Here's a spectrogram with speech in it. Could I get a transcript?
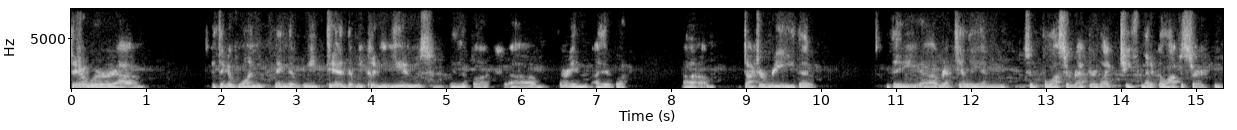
there were. Um, I think of one thing that we did that we couldn't use in the book um, or in either book. Um, Dr. Ree, the the uh, reptilian sort of velociraptor like chief medical officer, who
